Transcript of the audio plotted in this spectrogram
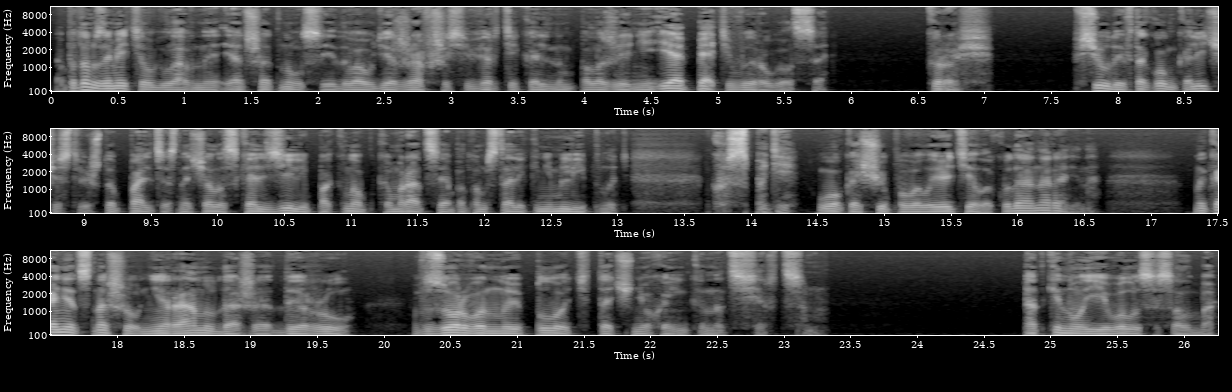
А потом заметил главное и отшатнулся, едва удержавшись в вертикальном положении, и опять выругался. Кровь. Всюду и в таком количестве, что пальцы сначала скользили по кнопкам рации, а потом стали к ним липнуть. Господи! Вок ощупывал ее тело. Куда она ранена? Наконец нашел не рану даже, а дыру, взорванную плоть точнёхонько над сердцем. Откинул ей волосы со лба.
